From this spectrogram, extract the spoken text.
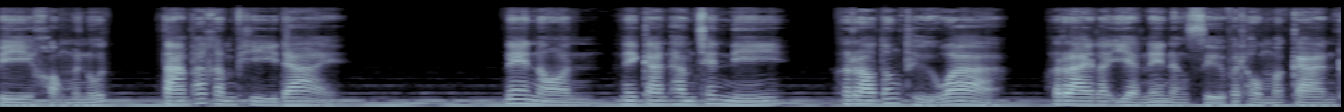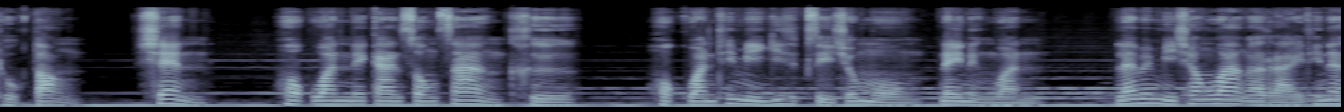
ปีของมนุษย์ตามพระคัมภีร์ได้ แน่นอนในการทำเช่นนี้ เราต้องถือว่ารายละเอียดในหนังสือปฐมกาลถูกต้อง เช่น 6 วันในการทรงสร้างคือ 6 วันที่มี 24 ชั่วโมงใน 1 วัน และไม่มีช่องว่างอะไรที่น่า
